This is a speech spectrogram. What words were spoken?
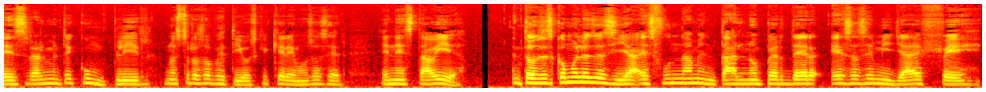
es realmente cumplir nuestros objetivos que queremos hacer en esta vida. Entonces, como les decía, es fundamental no perder esa semilla de fe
